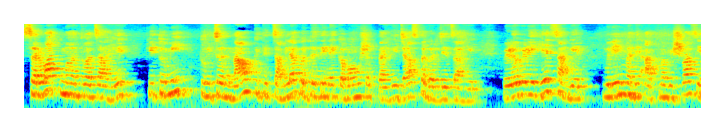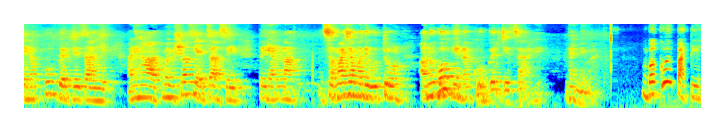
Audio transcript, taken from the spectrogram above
सर्वात महत्त्वाचं आहे की तुम्ही तुमचं नाव किती चांगल्या पद्धतीने कमावू शकता हे जास्त गरजेचं आहे. वेळोवेळी हेच सांगेल मुलींमध्ये आत्मविश्वास येणं खूप गरजेचं आहे. आणि हा आत्मविश्वास यायचा असेल तर यांना समाजामध्ये उतरून अनुभव घेणं खूप गरजेचं आहे. धन्यवाद. बकुळ पाटील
